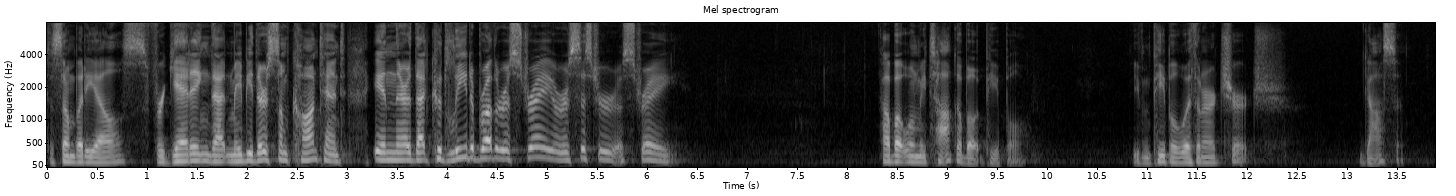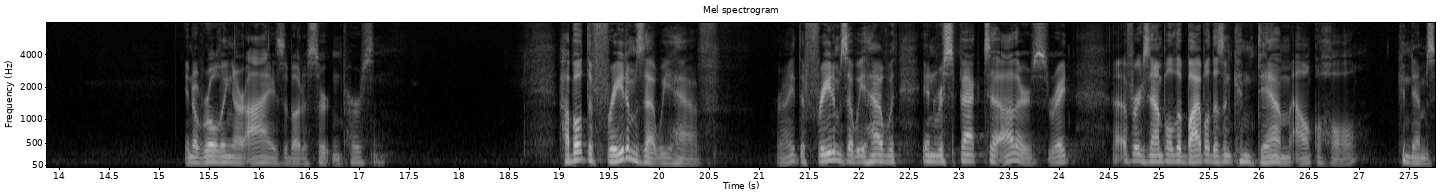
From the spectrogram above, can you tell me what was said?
to somebody else, forgetting that maybe there's some content in there that could lead a brother astray or a sister astray. How about when we talk about people, even people within our church? Gossip. You know, rolling our eyes about a certain person. How about the freedoms that we have, right? The freedoms that we have with, in respect to others, right? Uh, for example, the Bible doesn't condemn alcohol, condemns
